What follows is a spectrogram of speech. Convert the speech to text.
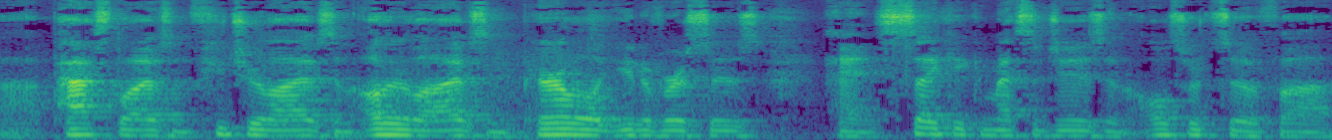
uh, past lives and future lives and other lives and parallel universes and psychic messages and all sorts of uh,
